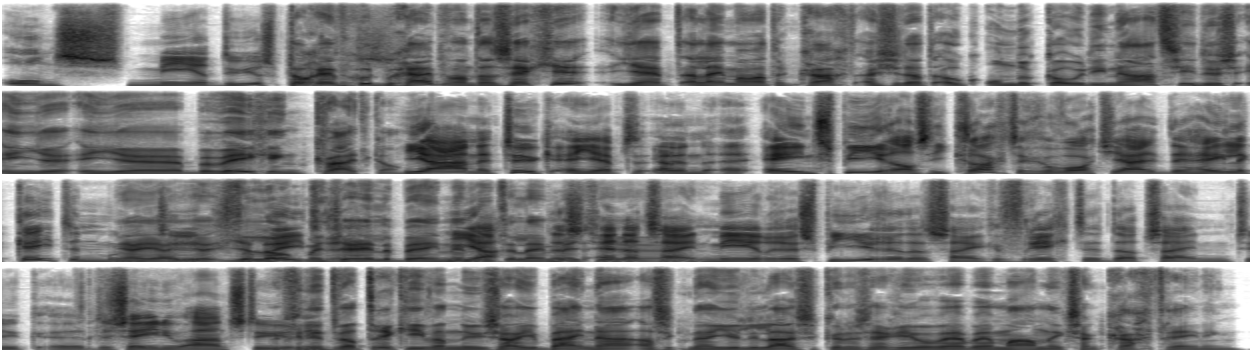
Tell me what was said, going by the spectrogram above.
ons meer duursport. Toch even goed begrijpen, want dan zeg je, je hebt alleen maar wat een kracht als je dat ook onder coördinatie, dus in je, in je beweging kwijt kan. Ja, natuurlijk. En je hebt Ja. een eh, één spier als die krachtiger wordt. Ja, de hele keten moet ja, ja, natuurlijk je, je loopt met je hele been en ja, niet alleen dus- met je... En dat zijn meerdere spieren, dat zijn gewrichten, dat zijn natuurlijk eh, de Ik zenuwaansturing. vind het wel tricky, want nu zou je bijna, als ik naar jullie luister, kunnen zeggen, joh, we hebben helemaal niks aan krachttraining.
